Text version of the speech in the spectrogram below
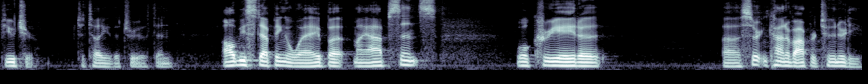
future, to tell you the truth. And I'll be stepping away, but my absence will create a, a certain kind of opportunity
